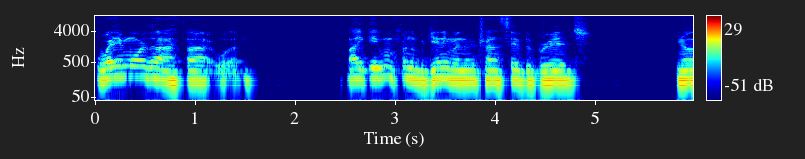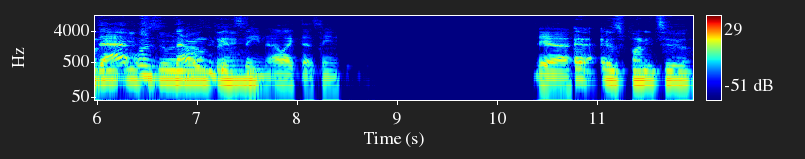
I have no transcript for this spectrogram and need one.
way more than I thought it would. Like even from the beginning when they were trying to save the bridge, you know, That was that was a good scene. I like that scene. Yeah. It, it was funny too.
